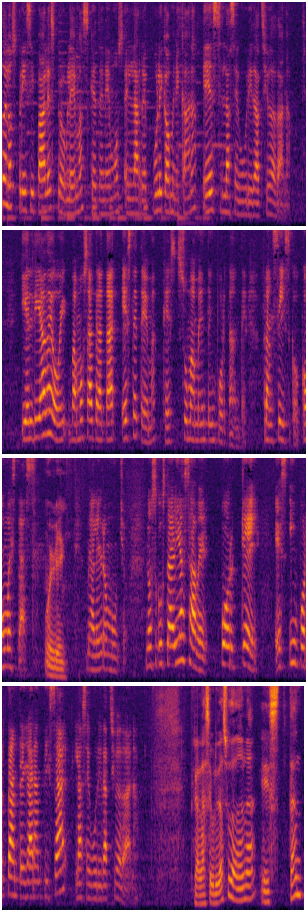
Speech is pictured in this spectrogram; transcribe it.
de los principales problemas que tenemos en la República Dominicana es la seguridad ciudadana. Y el día de hoy vamos a tratar este tema que es sumamente importante. Francisco, ¿cómo estás? Muy bien. Me alegro mucho. Nos gustaría saber por qué es importante garantizar la seguridad ciudadana. Mira, la seguridad ciudadana es tan,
